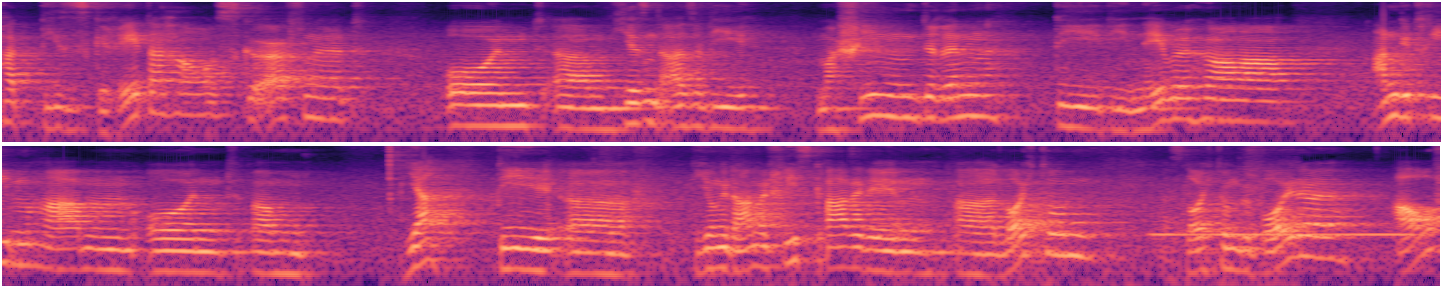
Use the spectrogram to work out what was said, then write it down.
hat dieses Gerätehaus geöffnet und ähm, hier sind also die Maschinen drin, die die Nebelhörner angetrieben haben und ähm, ja, die äh, die junge Dame schließt gerade den äh, Leuchtturm, das Leuchtturmgebäude auf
